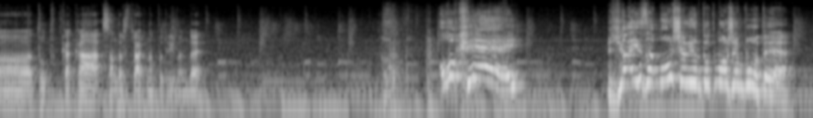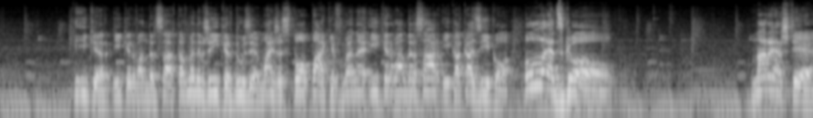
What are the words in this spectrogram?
Е, тут КК Сандерстрак нам потрібен, да? Окей! Я і забув, що він тут може бути. Ікер, Ікер Вандерсар. Та в мене вже Ікер, друзі, майже 100 паків. В мене Ікер Вандерсар і Кака Зіко. Let's go! Нарешті!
